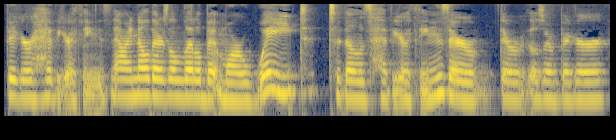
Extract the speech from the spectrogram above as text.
bigger heavier things? Now i know there's a little bit more weight to those heavier things. They're, they're those are bigger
